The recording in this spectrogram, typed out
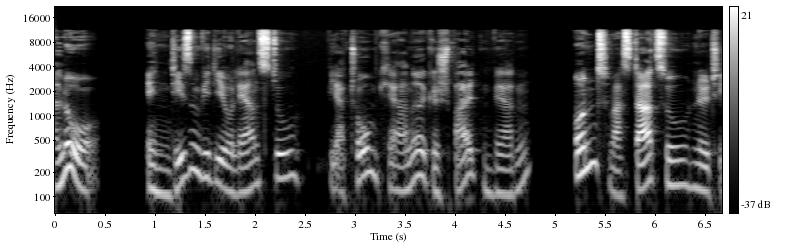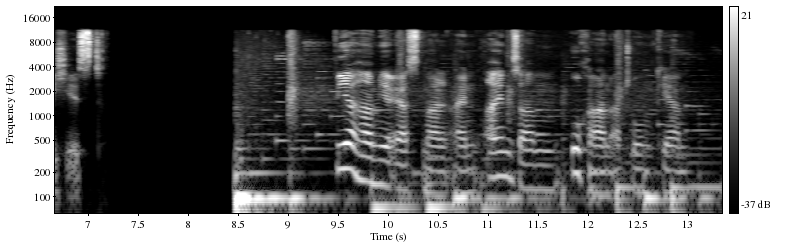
Hallo, in diesem Video lernst du, wie Atomkerne gespalten werden und was dazu nötig ist. Wir haben hier erstmal einen einsamen Uranatomkern.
